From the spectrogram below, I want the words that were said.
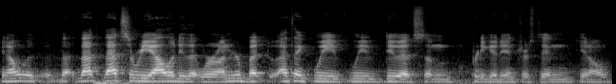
you know that, that that's a reality that we're under. But I think we we do have some pretty good interest in you know.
